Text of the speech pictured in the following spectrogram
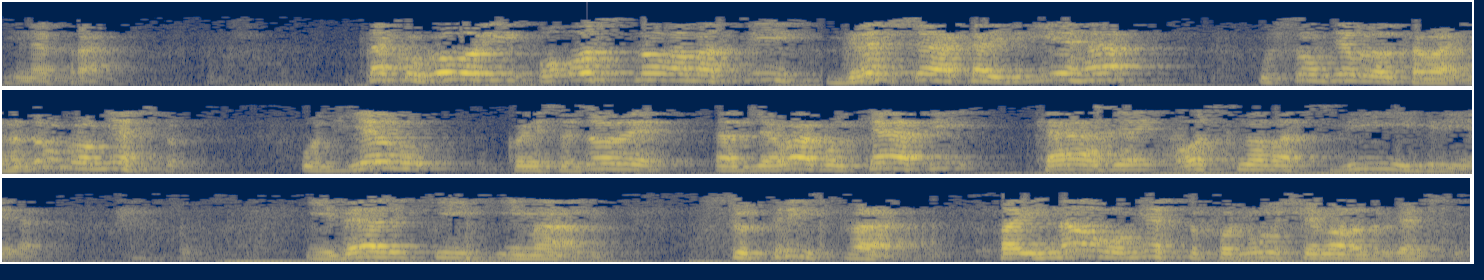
I nepravda. Tako govori o osnovama svih grešaka i grijeha u svom dijelu al Na drugom mjestu, u dijelu koji se zove Al-Jawabul Kafi, kaže osnova svih grijeha. I velikih i malih. Su tri stvari. Pa ih na ovom mjestu formuliše malo drugačije.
